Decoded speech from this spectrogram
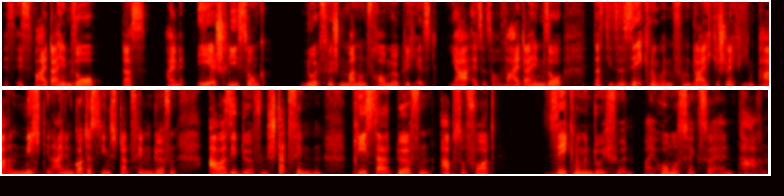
es ist weiterhin so, dass eine Eheschließung nur zwischen Mann und Frau möglich ist. Ja, es ist auch weiterhin so, dass diese Segnungen von gleichgeschlechtlichen Paaren nicht in einem Gottesdienst stattfinden dürfen, aber sie dürfen stattfinden. Priester dürfen ab sofort Segnungen durchführen bei homosexuellen Paaren.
